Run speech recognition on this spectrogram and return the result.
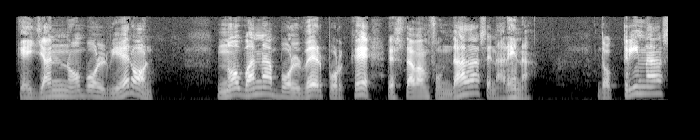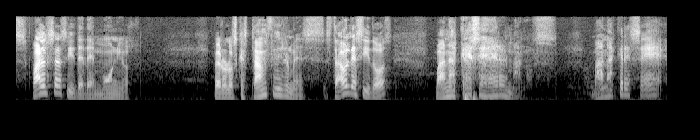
que ya no volvieron. No van a volver porque estaban fundadas en arena. Doctrinas falsas y de demonios. Pero los que están firmes, establecidos, van a crecer, hermanos. Van a crecer.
